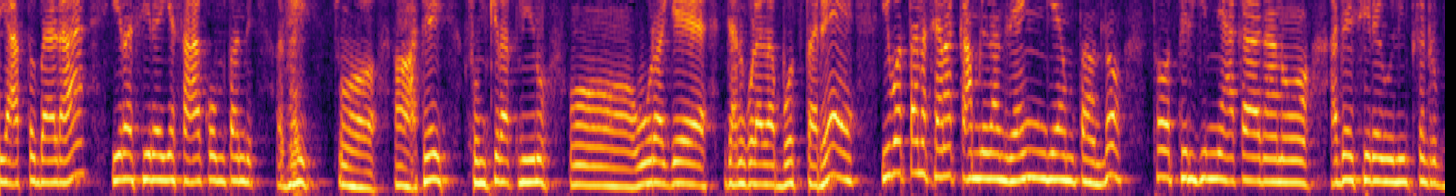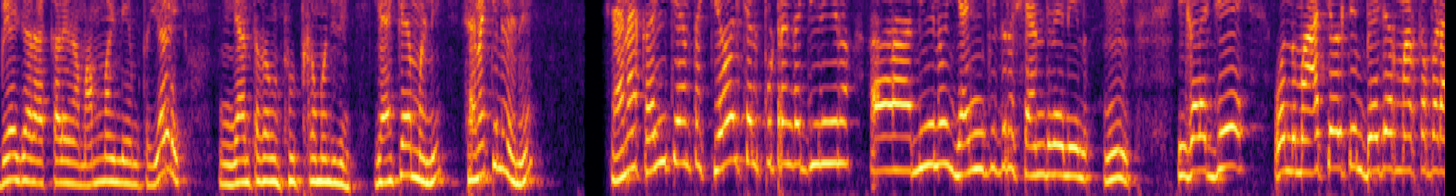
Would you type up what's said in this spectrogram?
ಯಾತು ಬೇಡ. ಇರೋ ಸೀರೆಗೆ ಸಾಕು ಅಂತಂದು ಅಜಯ್ ಅದೇ ಸುಮ್ಕಿರತ್ ನೀನು ಊರಾಗೆ ಜನಗಳೆಲ್ಲ ಬೋದ್ತಾರೆ. ಇವತ್ತನ ಚೆನ್ನಾಗಿ ಕಾಮ್ಲಿಲ್ಲ ಅಂದ್ರೆ ಹೆಂಗೆ ಅಂತ ಅಂದ್ಲು. ತೋ ತಿರ್ಗಿನ್ ಯಾಕ ನಾನು ಅದೇ ಸೀರೆ ನಿಂತ್ಕೊಂಡ್ರು ಬೇಜಾರು ಹಾಕಾಳೆ ನಮ್ಮ ಅಮ್ಮಣ್ಣಿ ಅಂತ ಹೇಳಿ ಎಂಥದ ಒಂದು ಸುತ್ಕೊಂಬಂದಿದ್ದೀನಿ. ಯಾಕೆ ಅಮ್ಮಣ್ಣಿ? ಚೆನ್ನಾಗಿಲ್ವೇನೆ ಚೆನ್ನಾಗಿ ಕೈತೆ ಅಂತ ಕೇಳಿ ಹೆಂಗಿದ್ರು ಚಂದವೇ ನೀನು, ಹ್ಮ್. ಈಗ ಒಂದು ಮಾತು ಹೇಳ್ತೀನಿ, ಬೇಜಾರು ಮಾಡ್ಕೊಬೇಡ.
